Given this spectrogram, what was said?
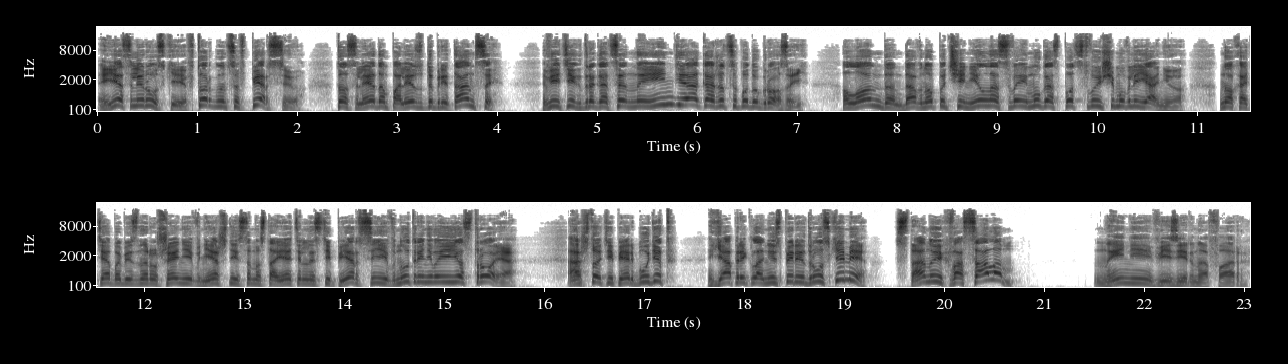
«Если русские вторгнутся в Персию, то следом полезут и британцы, ведь их драгоценная Индия окажется под угрозой. Лондон давно подчинил нас своему господствующему влиянию, но хотя бы без нарушений внешней самостоятельности Персии и внутреннего ее строя. А что теперь будет? Я преклонюсь перед русскими? Стану их вассалом?» Ныне визирь Нафар,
